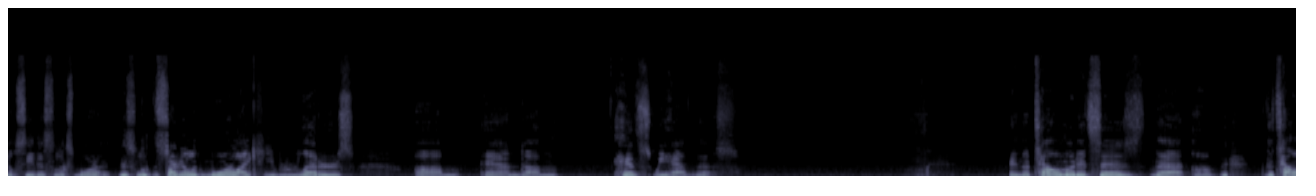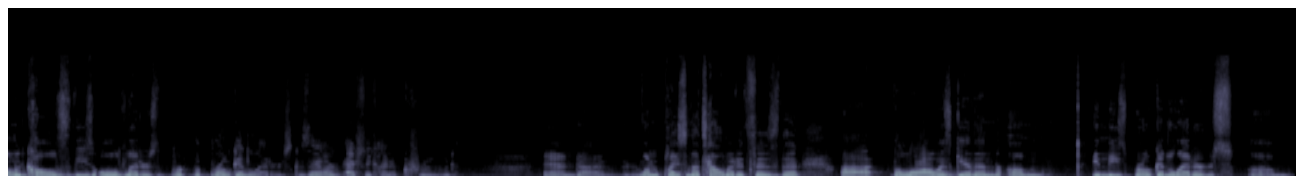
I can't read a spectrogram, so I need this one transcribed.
you'll see this looks more, this look, starting to look more like Hebrew letters, um, and um, hence we have this in the Talmud, it says that um, the Talmud calls these old letters the broken letters because they are actually kind of crude. And uh, one place in the Talmud it says that uh, the law was given um, in these broken letters um,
